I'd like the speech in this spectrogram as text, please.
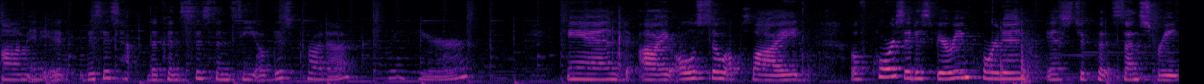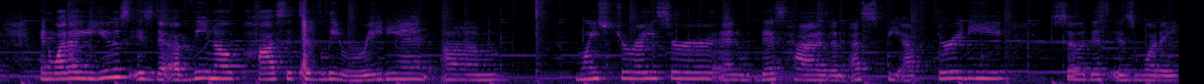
Um, and it, this is the consistency of this product right here. And I also applied of course, it is very important is to put sunscreen. And what I use is the Aveeno Positively Radiant um, Moisturizer. And this has an SPF 30. So this is what I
